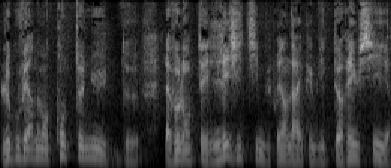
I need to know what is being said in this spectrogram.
le gouvernement, compte tenu de la volonté légitime du président de la République de réussir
